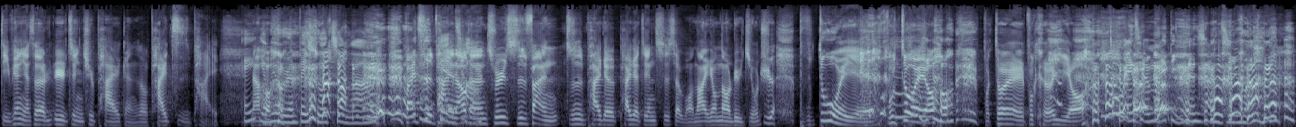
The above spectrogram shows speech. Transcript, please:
底片颜色的滤镜去拍，可能说拍自拍。哎，有没有人被说中啊？拍自拍，然后可能出去吃饭，就是拍个拍个今天吃什么，然后用那种滤镜，我就觉得不对耶，不对哦，不对，不可以哦。就没钱买底片相机吗？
